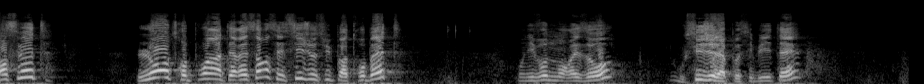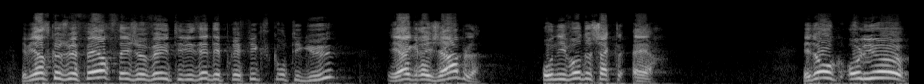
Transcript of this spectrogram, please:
Ensuite, l'autre point intéressant, c'est si je ne suis pas trop bête, au niveau de mon réseau, ou si j'ai la possibilité, eh bien, ce que je vais faire, c'est que je vais utiliser des préfixes contigus et agrégeables au niveau de chaque R. Et donc, au lieu,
